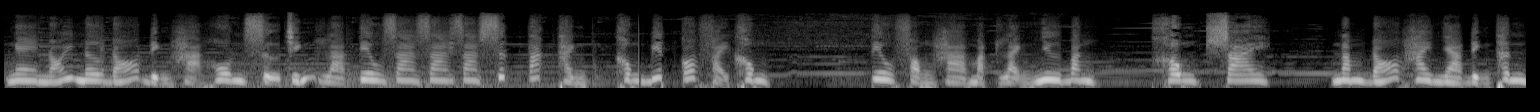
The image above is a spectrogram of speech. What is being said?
Nghe nói nơi đó định hạ hôn sự chính là tiêu gia gia ra sức tác thành, không biết có phải không? Tiêu phòng hà mặt lạnh như băng. Không sai. Năm đó hai nhà định thân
